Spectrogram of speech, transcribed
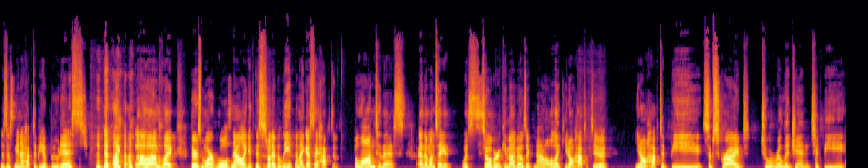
does this mean I have to be a Buddhist? like, uh, like there's more rules now. Like if this is what I believe, then I guess I have to belong to this. And then once I was sober and came out of it, I was like, no, like you don't have to, you don't have to be subscribed to a religion to be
